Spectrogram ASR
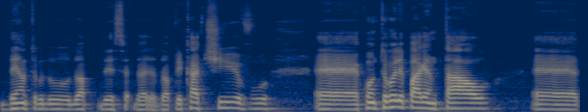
dentro do, do, desse, do aplicativo, é, controle parental, é,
